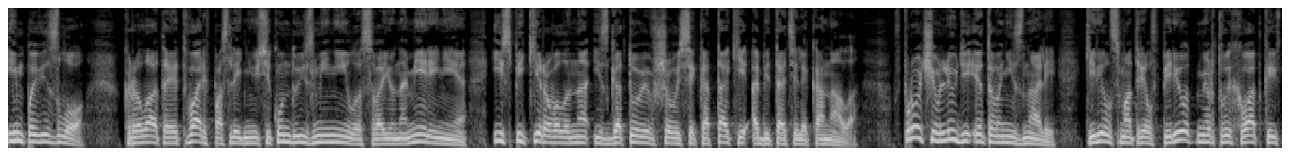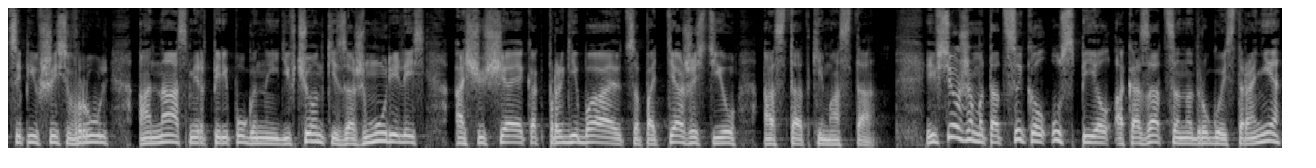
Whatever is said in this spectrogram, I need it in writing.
Им повезло. Крылатая тварь в последнюю секунду изменила свое намерение и спикировала на изготовившегося к атаке обитателя канала. Впрочем, люди этого не знали. Кирилл смотрел вперед, мертвой хваткой вцепившись в руль, а насмерть перепуганные девчонки зажмурились, ощущая, как прогибаются под тяжестью остатки моста. И все же мотоцикл успел оказаться на другой стороне,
